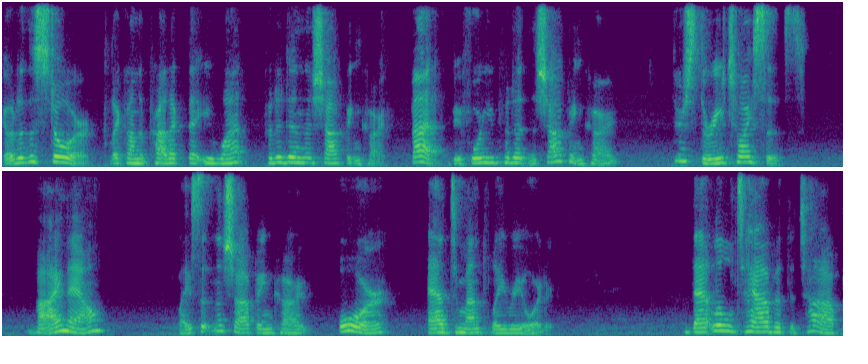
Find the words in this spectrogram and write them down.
Go to the store, click on the product that you want, put it in the shopping cart. But before you put it in the shopping cart, there's three choices buy now, place it in the shopping cart, or add to monthly reorder. That little tab at the top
